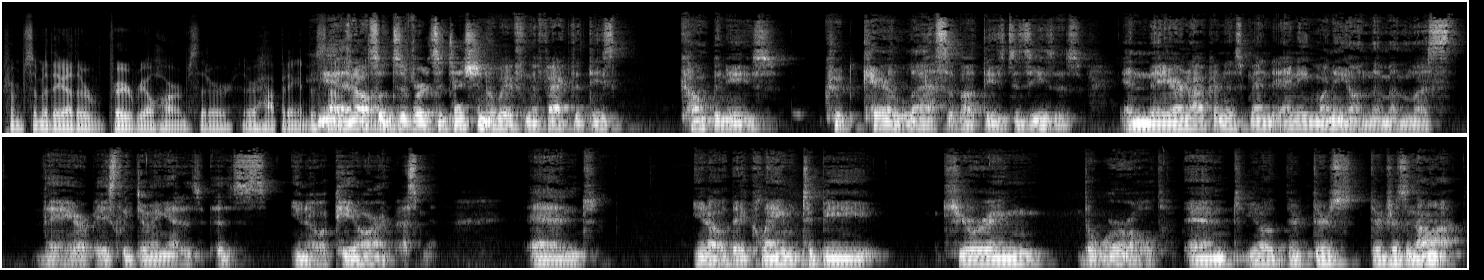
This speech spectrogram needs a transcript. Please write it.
from some of the other very real harms that are that are happening in the yeah, and also diverts attention away from the fact that these companies could care less about these diseases and they are not going to spend any money on them unless they are basically doing it as, as you know a PR investment and you know they claim to be curing the world and you know they're, there's they're just not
